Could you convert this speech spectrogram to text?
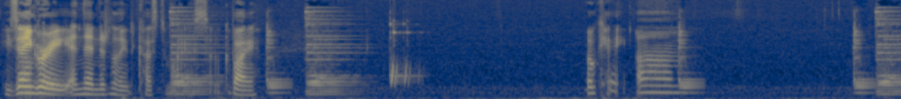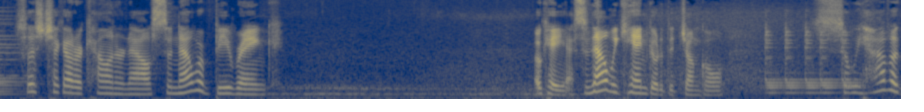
He's angry, and then there's nothing to customize, so goodbye. Okay, um... So let's check out our calendar now. So now we're B rank. Okay, yeah, so now we can go to the jungle. So we have a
